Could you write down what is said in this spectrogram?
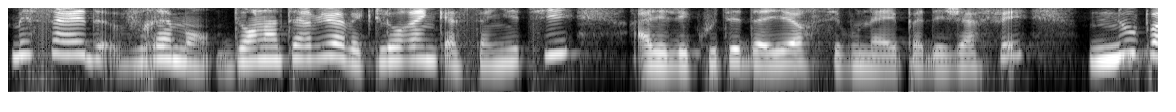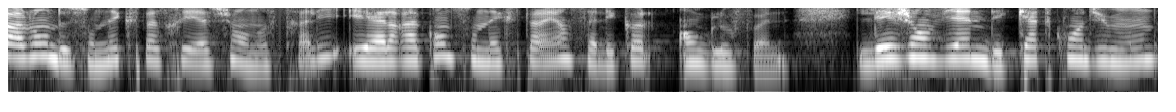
mais ça aide vraiment. Dans l'interview avec Lorraine Castagnetti, allez l'écouter d'ailleurs si vous n'avez pas déjà fait, nous parlons de son expatriation en Australie et elle raconte son expérience à l'école anglophone. Les gens viennent des quatre coins du monde,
